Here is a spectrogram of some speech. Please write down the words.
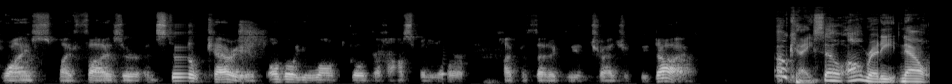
twice by Pfizer and still carry it, although you won't go to the hospital or hypothetically and tragically die. Okay, so already now,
